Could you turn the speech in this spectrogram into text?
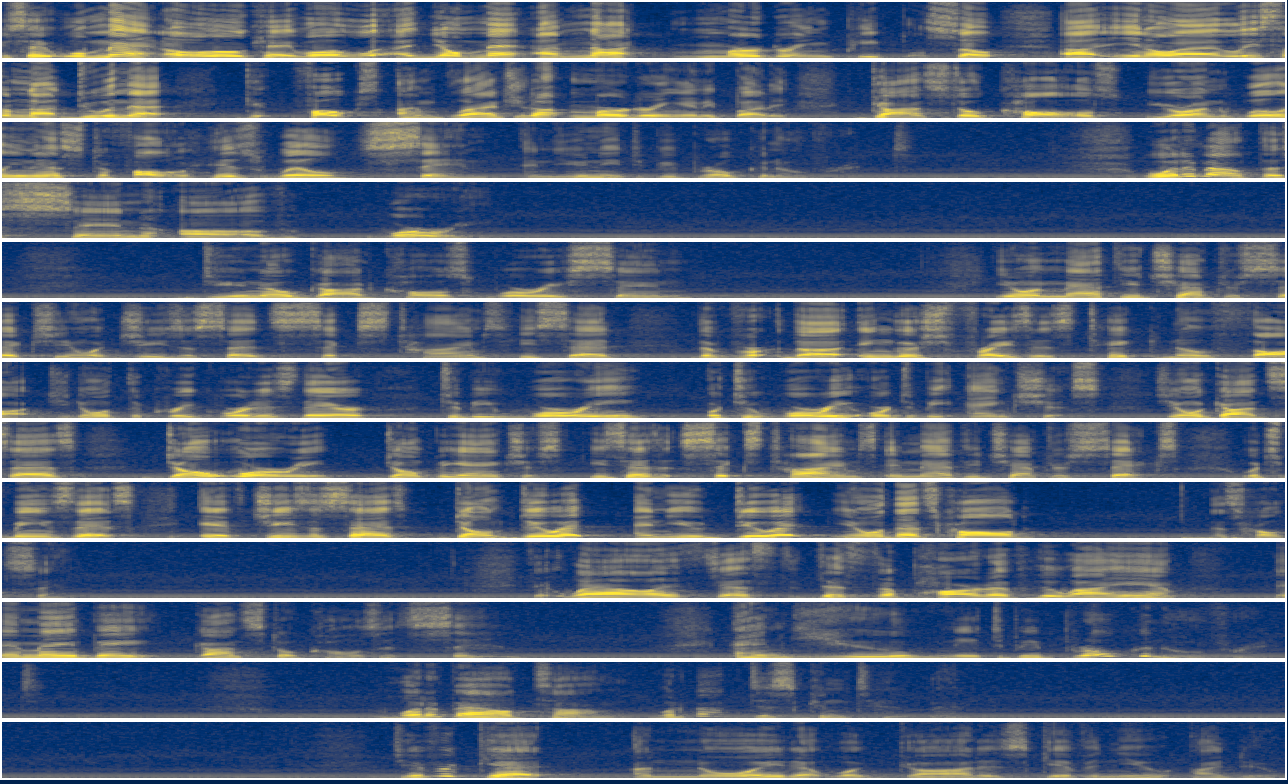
You say, well, Matt, oh, okay, well, you know, Matt, I'm not murdering people. So, uh, you know, at least I'm not doing that. Folks, I'm glad you're not murdering anybody. God still calls your unwillingness to follow His will sin, and you need to be broken over it. What about the sin of worry? Do you know God calls worry sin? You know, in Matthew chapter 6, you know what Jesus said six times? He said, the, the English phrase is take no thought. Do you know what the Greek word is there? To be worry, or to worry, or to be anxious. Do you know what God says? Don't worry, don't be anxious. He says it six times in Matthew chapter 6, which means this. If Jesus says, don't do it, and you do it, you know what that's called? That's called sin. Well, it's just, just a part of who I am. It may be. God still calls it sin. And you need to be broken over it. What about um, what about discontentment? Do you ever get annoyed at what God has given you? I do.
